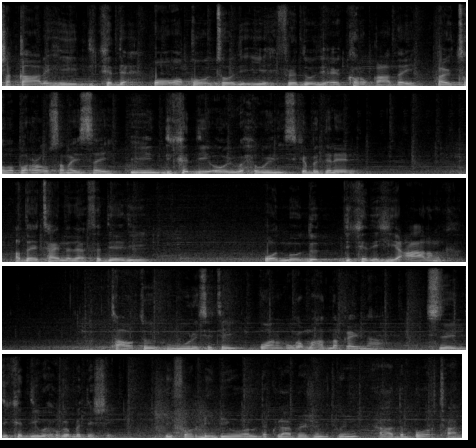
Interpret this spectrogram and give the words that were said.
shaqaalihii dikadda oo aqoontoodii iyo xifradoodii ay kor u qaaday ay tobabaro u samaysay dikaddii oo ay wax weyn iska beddeleen hadday tahay nadaafadeedii ood mooddo dikadihii caalamka taa horta way ku guulaysatay waanan uga mahadnaqaynaa siday dikaddii wax uga beddeshay Before DB World, the collaboration between uh, the port and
